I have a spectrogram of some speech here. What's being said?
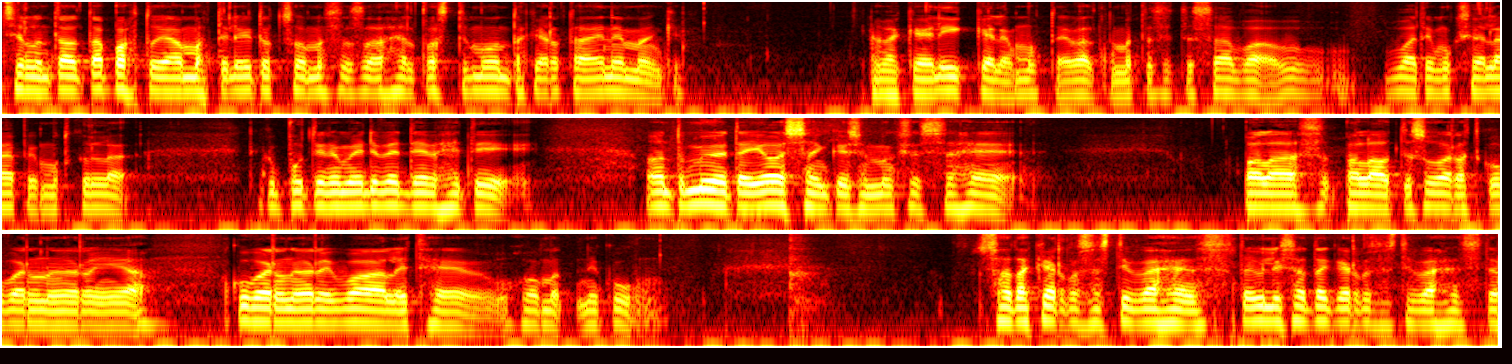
silloin tällä tapahtuu, ja ammattiliitot Suomessa saa helposti monta kertaa enemmänkin. Väkeä liikkeelle, mutta ei välttämättä sitten saa va- vaatimuksia läpi, mutta kyllä niin Putin ja Medvedev heti antoi myötä joissain kysymyksissä, he palautti suorat kuvernöörin ja kuvernöörin vaalit, he huomat, niin kuin satakertaisesti vähensi, tai yli satakertaisesti vähensi sitä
